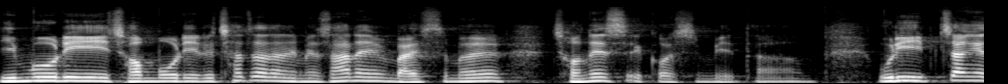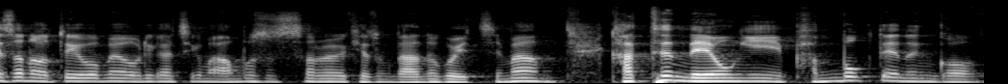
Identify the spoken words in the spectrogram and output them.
이무리 저무리를 찾아다니면서 하나님의 말씀을 전했을 것입니다. 우리 입장에서는 어떻게 보면 우리가 지금 아모스서를 계속 나누고 있지만 같은 내용이 반복되는 것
